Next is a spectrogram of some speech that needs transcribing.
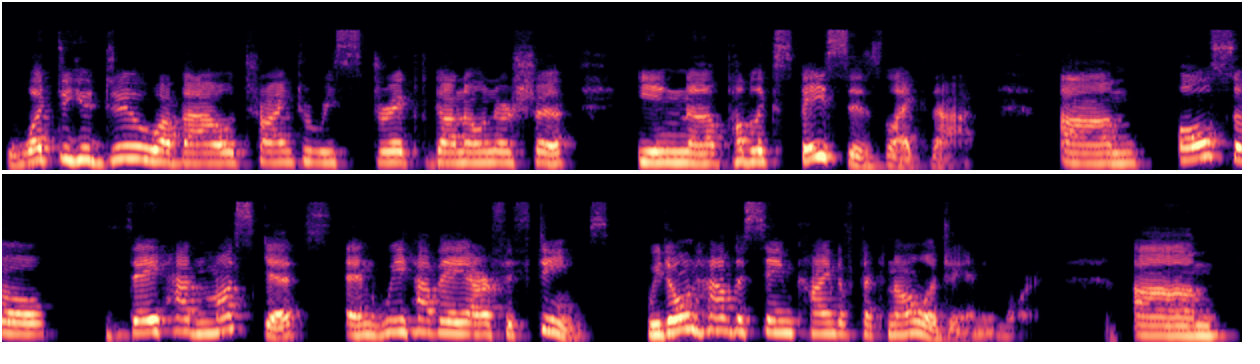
What do you do about trying to restrict gun ownership in uh, public spaces like that? Um, also, they had muskets and we have AR 15s. We don't have the same kind of technology anymore. Um,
